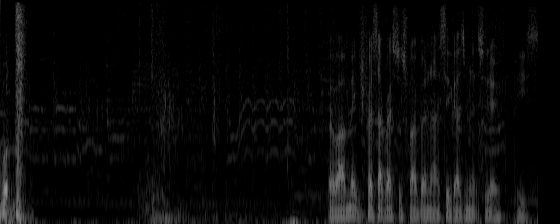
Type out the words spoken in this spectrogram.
What? oh, make sure you press that red subscribe button and I'll see you guys in the next video. Peace.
